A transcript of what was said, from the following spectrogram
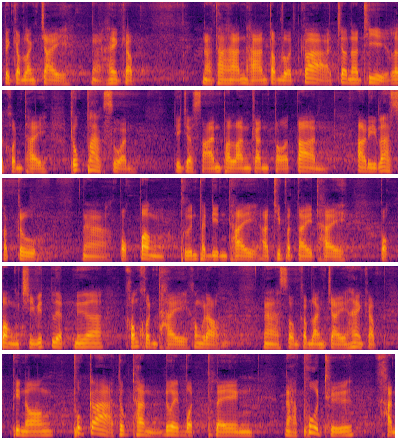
เป็นกำลังใจนะให้กับนะทหารหารตำรวจกล้าเจ้าหน้าที่และคนไทยทุกภาคส่วน ที่จะสารพลังกันต่อต้านอาริราชศัตรูนะปกป้องพื้นแผ่นดินไทย อธิปไตยไทย ปกป้องชีวิตเลือดเนื้อของคนไทยของเรานะส่งกำลังใจให้กับพี่น้องผู้กล้าทุกท่านด้วยบทเพลงนะพูดถือคัน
